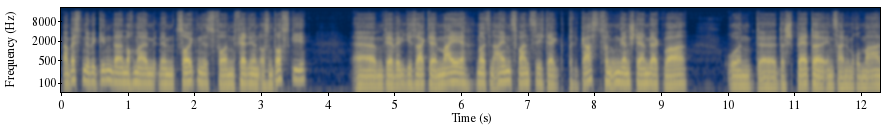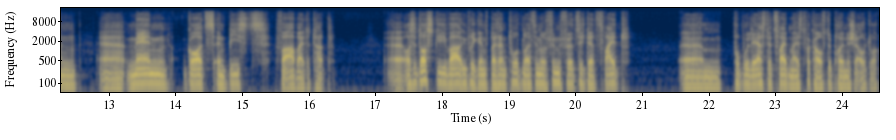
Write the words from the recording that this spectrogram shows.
Am besten wir beginnen da nochmal mit einem Zeugnis von Ferdinand Ossendowski, ähm, der, wie gesagt, ja im Mai 1921 der Gast von Ungarn Sternberg war und äh, das später in seinem Roman äh, Man, Gods and Beasts verarbeitet hat. Äh, Ossendowski war übrigens bei seinem Tod 1945 der zweit ähm, populärste, zweitmeistverkaufte polnische Autor.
